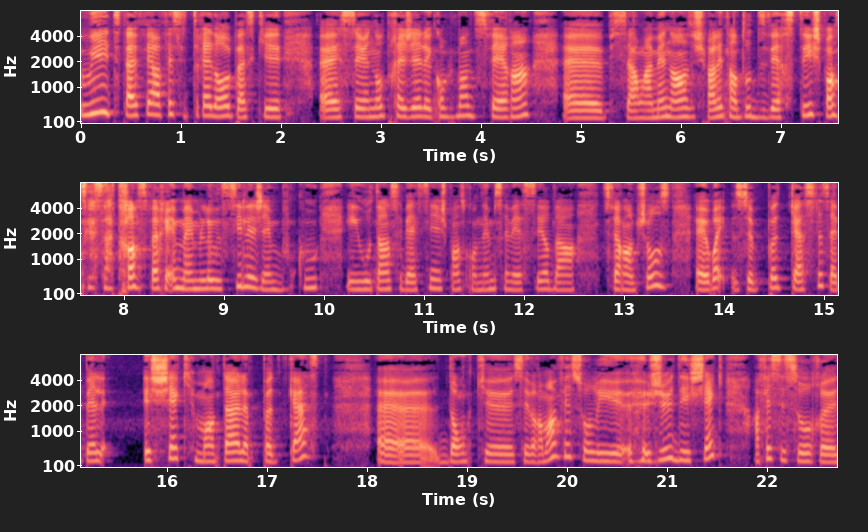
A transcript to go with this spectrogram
Oui, tout à fait. En fait, c'est très drôle parce que euh, c'est un autre projet complètement différent. puis ça m'amène, hein, je parlais tantôt de diversité, je pense que ça transparaît même là aussi. Là, j'aime beaucoup. Et autant Sébastien, je pense qu'on aime s'investir dans différentes choses. ouais, ce podcast-là s'appelle Échec mental podcast. Euh, donc, euh, c'est vraiment fait sur les jeux d'échecs. En fait, c'est sur euh,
